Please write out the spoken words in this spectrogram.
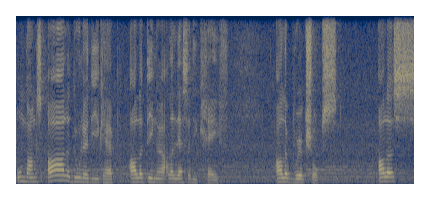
ondanks alle doelen die ik heb, alle dingen, alle lessen die ik geef, alle workshops, alles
